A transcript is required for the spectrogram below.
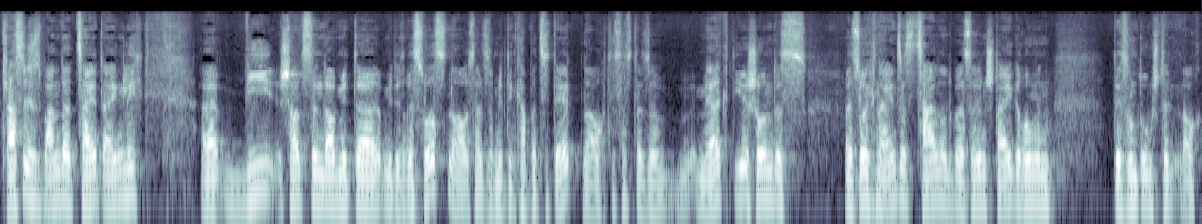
klassisches Wanderzeit eigentlich. Äh, wie schaut es denn da mit, der, mit den Ressourcen aus, also mit den Kapazitäten auch? Das heißt also, merkt ihr schon, dass bei solchen Einsatzzahlen oder bei solchen Steigerungen das unter Umständen auch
